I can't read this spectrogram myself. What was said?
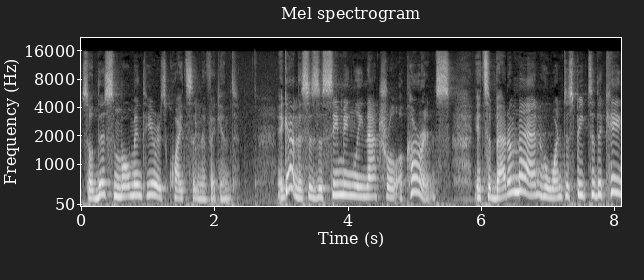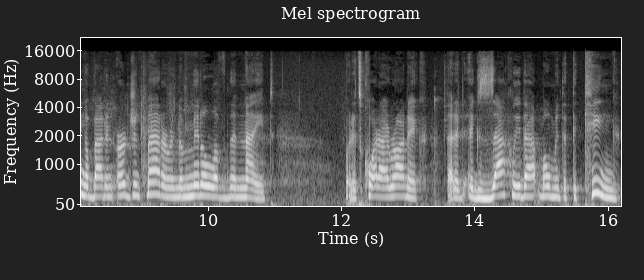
So this moment here is quite significant. Again, this is a seemingly natural occurrence. It's about a man who went to speak to the king about an urgent matter in the middle of the night. But it's quite ironic that at exactly that moment that the king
